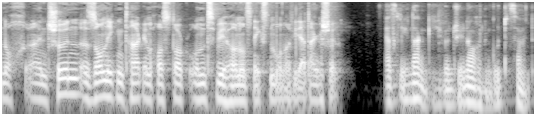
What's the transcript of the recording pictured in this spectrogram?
noch einen schönen sonnigen Tag in Rostock und wir hören uns nächsten Monat wieder. Dankeschön. Herzlichen Dank. Ich wünsche Ihnen auch eine gute Zeit.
